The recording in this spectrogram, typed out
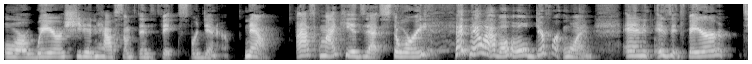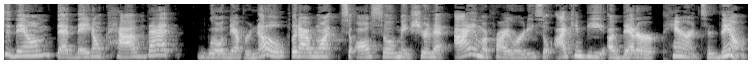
or where she didn't have something fixed for dinner. Now, ask my kids that story and they'll have a whole different one. And is it fair to them that they don't have that? We'll never know. But I want to also make sure that I am a priority so I can be a better parent to them.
